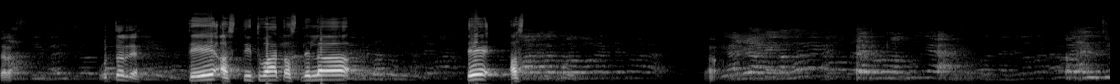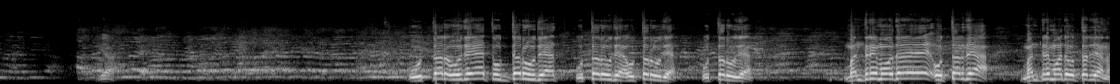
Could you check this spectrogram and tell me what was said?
चला उत्तर द्या. ते अस्तित्वात असलेलं ते अस उत्तर उद्यात उत्तर उद्यात उत्तर उद्या उत्तर उद्या उत्तर उद्या मंत्री महोदय उत्तर द्या. मंत्री महोदय उत्तर द्या ना.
